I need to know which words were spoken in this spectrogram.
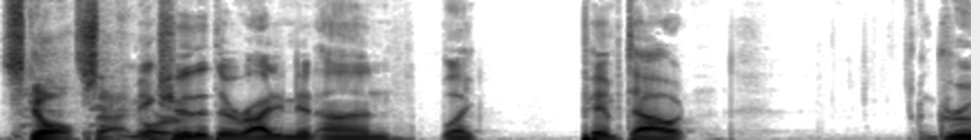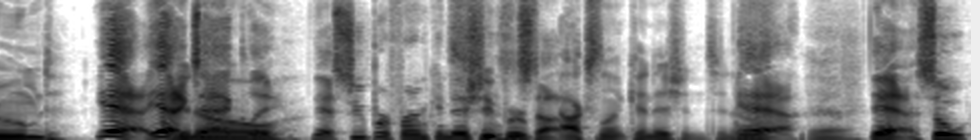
skill set. Make or- sure that they're riding it on like pimped out, groomed, Yeah, yeah, you exactly. know, yeah, super firm conditions super excellent conditions. You know. Yeah. Yeah. Yeah. So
